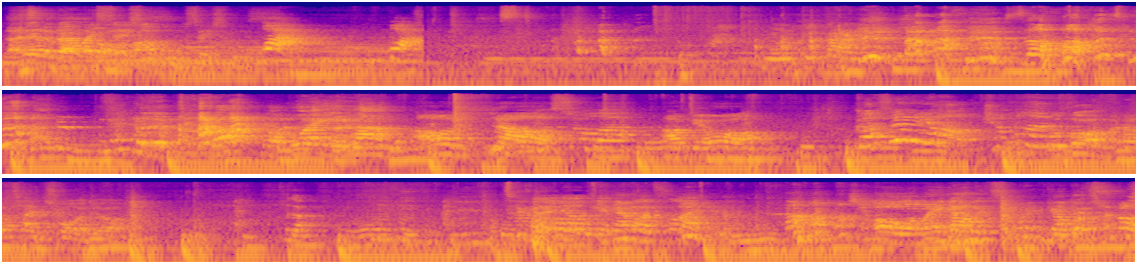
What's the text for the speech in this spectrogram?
蓝色刚刚谁有吗？是五？谁是五？哇哇！有一个大人什么？我不会遗忘。好好笑我哦。输了，好，给我。可是有全部人如果我们都猜错就，这个这个有点怪怪的。哦，我们应该会应该会成功我。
